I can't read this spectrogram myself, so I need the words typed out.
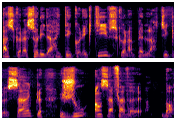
à ce que la solidarité collective, ce qu'on appelle l'article 5, joue en sa faveur. Bon,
